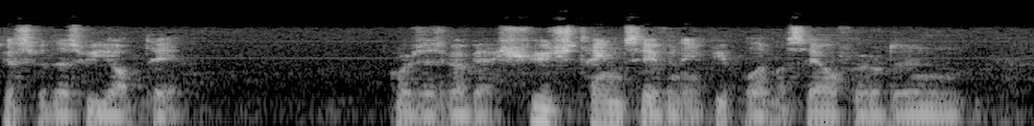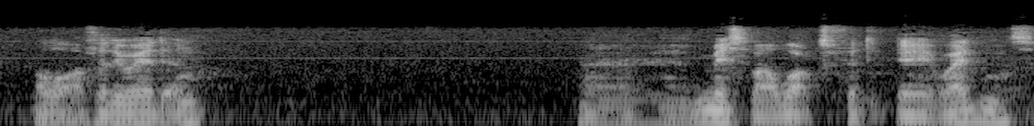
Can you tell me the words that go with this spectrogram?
just with this wee update, which is going to be a huge time saving to people like myself who are doing a lot of video editing. Uh, most of my work's for uh, weddings.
